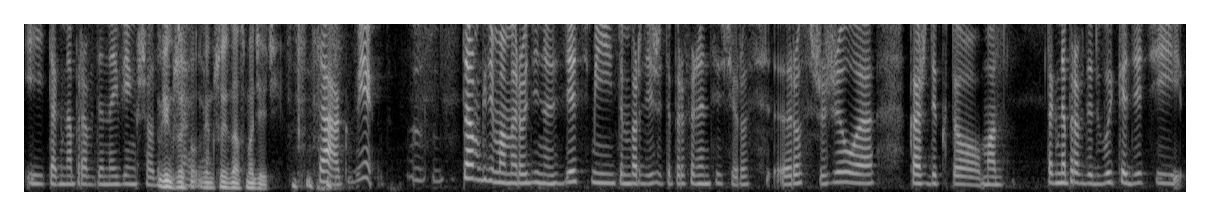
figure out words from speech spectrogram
i tak naprawdę największe odliczenie. Większość, większość z nas ma dzieci. Tak, tam gdzie mamy rodzinę z dziećmi, tym bardziej, że te preferencje się roz, rozszerzyły. Każdy, kto ma tak naprawdę dwójkę dzieci,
